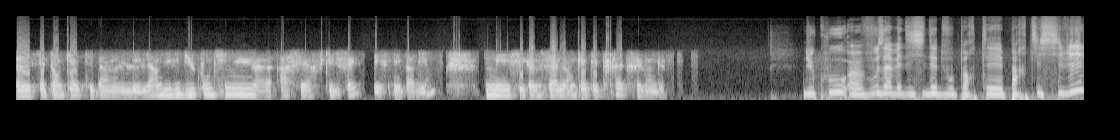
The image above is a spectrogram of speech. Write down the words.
euh, cette enquête, eh ben, l'individu continue à faire ce qu'il fait, et ce n'est pas bien. Mais c'est comme ça, l'enquête est très, très longue. Du coup, euh, vous avez décidé de vous porter partie civile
